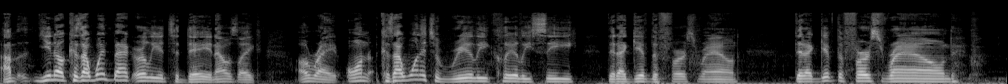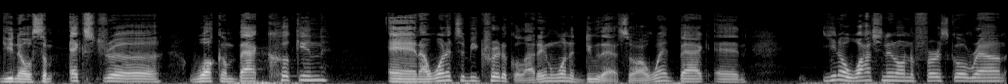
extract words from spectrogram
Um, you know, because I went back earlier today and I was like, all right, on because I wanted to really clearly see did I give the first round, did I give the first round, you know, some extra welcome back cooking, and I wanted to be critical. I didn't want to do that, so I went back and. You know, watching it on the first go round,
